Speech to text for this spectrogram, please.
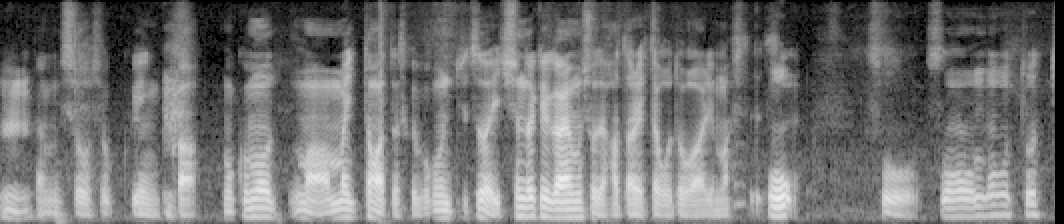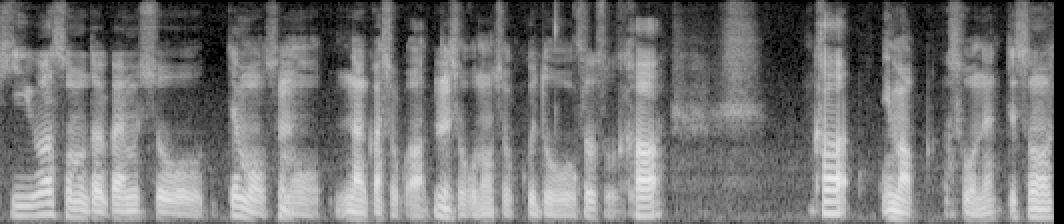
うん。外務省職員か僕もまああんまり行ってなかったですけど僕も実は一瞬だけ外務省で働いたことがありましてですねそうその時はその外務省でもその何箇所かあって、うんそこの食堂。か、か、今、そうね。で、その、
